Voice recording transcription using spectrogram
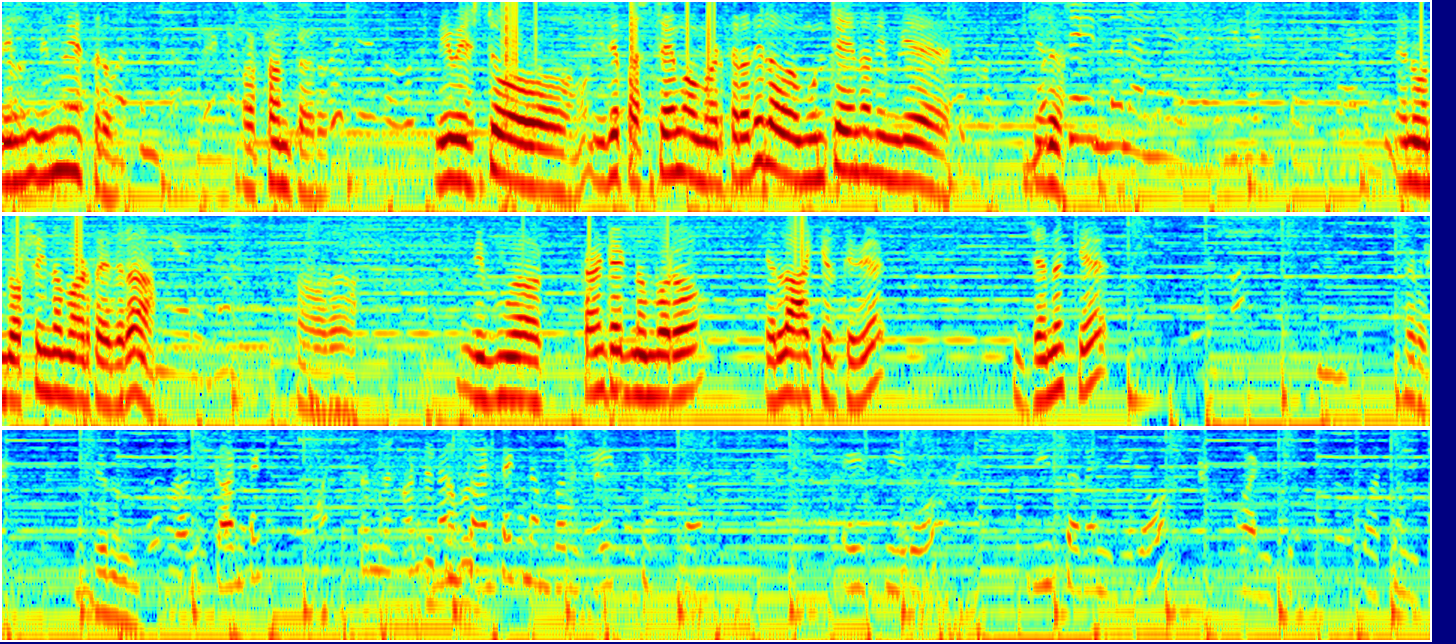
ನಿಮ್ಮ ನಿಮ್ಮ ಹೆಸರು? ವಸಂತ. ವಸಂತ್ ಅವರು. ನೀವು ಎಷ್ಟು ಇದೇ ಫಸ್ಟ್ ಟೈಮ್ ಮಾಡ್ತಿರೋದು ಇಲ್ಲ ಮುಂಚೆಯಿಂದ ನಿಮಗೆ ಇದು ಮುಂಚೆಯಿಂದ ನಾನು ಇವೆಂಟ್ ಏನು ಒಂದು ವರ್ಷದಿಂದ ಮಾಡ್ತಾ ಇದ್ದೀರಾ? ಹೌದಾ ನಿಮ್ಮ ಕಾಂಟ್ಯಾಕ್ಟ್ ನಂಬರು ಎಲ್ಲ ಹಾಕಿರ್ತೀವಿ. ಜನಕ್ಕೆ ಹೇಳಿ ಏನು ಕಾಂಟ್ಯಾಕ್ಟ್ ನಮ್ಮ contact number eight six eight zero three seven zero one two Vasant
